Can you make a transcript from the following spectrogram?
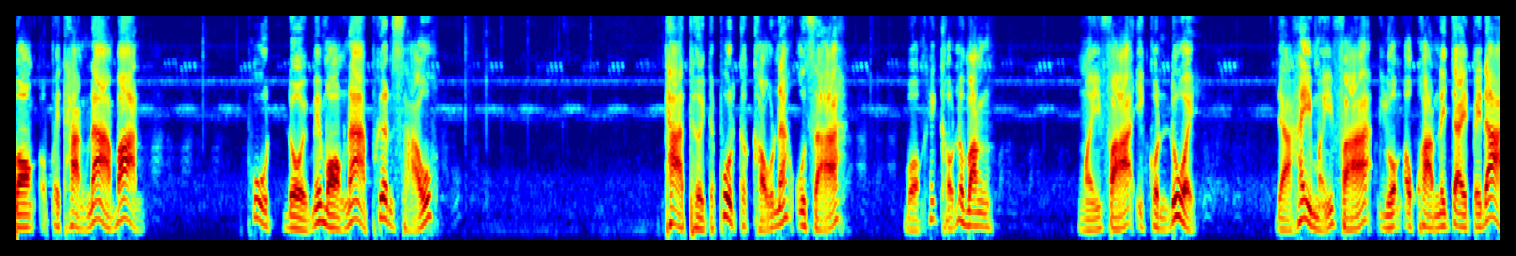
มองออกไปทางหน้าบ้าน พูดโดยไม่มองหน้าเพื่อนสาว ถ้าเธอจะพูดกับเขานะ อุตสา บอกให้เขาระวัง ไหมฝาอีกคนด้วย อย่าให้ไหมฝาลวงเอาความในใจไปได้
